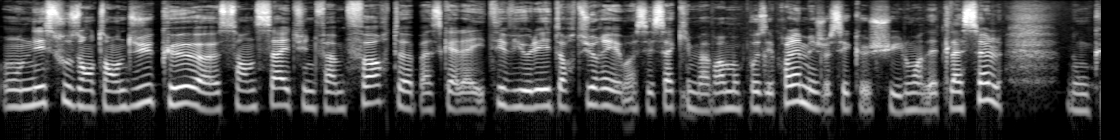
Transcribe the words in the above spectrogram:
on est sous-entendu que Sansa est une femme forte parce qu'elle a été violée et torturée. Moi, c'est ça qui m'a vraiment posé problème, et je sais que je suis loin d'être la seule. Donc,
